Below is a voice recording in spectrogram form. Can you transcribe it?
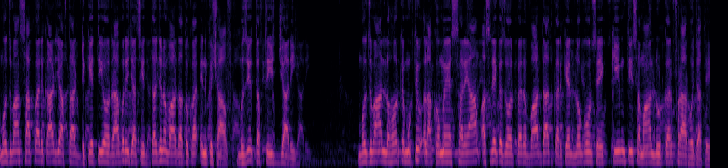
मुलजमान सबका रिकॉर्ड याफ्ता, डिकेती और राबरी जैसी दर्जनों वारदातों का इंकशाफ मजीद तफ्तीश जारी। मुलजमान लाहौर के मुख्तु इलाकों में सरेआम असले के ज़ोर पर वारदात करके लोगों से कीमती सामान लूट कर फरार हो जाते।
